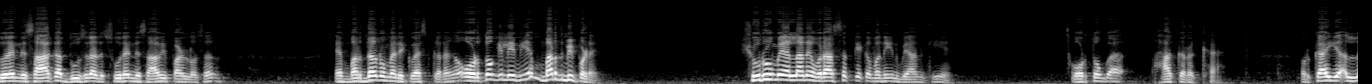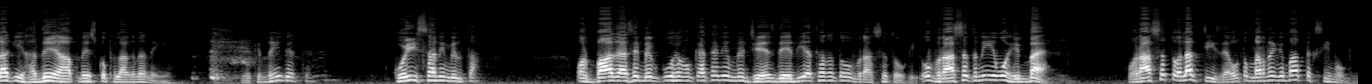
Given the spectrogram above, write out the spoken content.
سورہ نساء کا دوسرا سورہ نساء بھی پڑھ لو سر۔ اے مردوں میں ریکویسٹ کروں گا، عورتوں کے لیے بھی ہے، مرد بھی پڑھیں۔ شروع میں اللہ نے وراثت کے قوانین بیان کیے ہیں۔ عورتوں کا حق رکھا ہے۔ اور کہا یہ اللہ کی حدیں آپ نے اس کو پھلانگنا نہیں ہے۔ لیکن نہیں دیتے۔ کوئی حصہ نہیں ملتا۔ اور بعض ایسے بیوقوف ہیں، وہ کہتے ہیں نہیں، ہم نے جیز دے دیا تھا نا تو وہ وراثت ہوگی۔ وہ وراثت نہیں ہے، وہ ہبا ہے۔ وراثت تو الگ چیز ہے، وہ تو مرنے کے بعد تقسیم ہوگی۔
